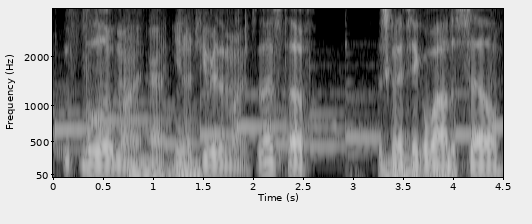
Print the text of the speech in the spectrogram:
below mine, uh, you know, cheaper than mine. So that's tough. It's going to take a while to sell. All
